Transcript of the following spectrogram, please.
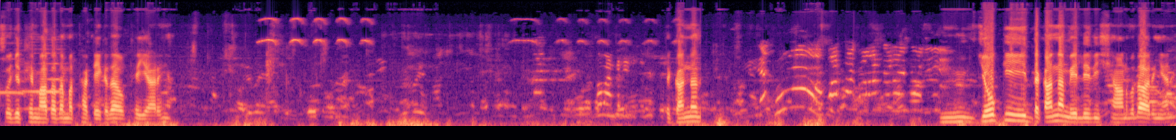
ਸੋ ਜਿੱਥੇ ਮਾਤਾ ਦਾ ਮੱਥਾ ਟੇਕਦਾ, ਉੱਥੇ ਜਾ ਰਹੇ ਹਾਂ। ਤੇ ਜੋ ਕਿ ਦੁਕਾਨਾਂ ਮੇਲੇ ਦੀ ਸ਼ਾਨ ਵਧਾ ਰਹੀਆਂ ਨੇ।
